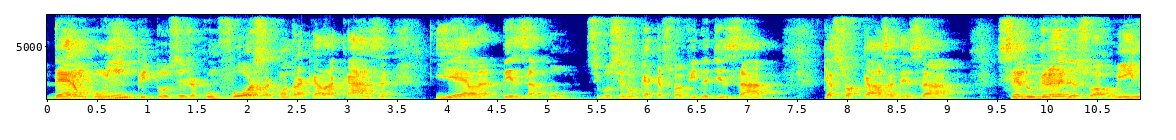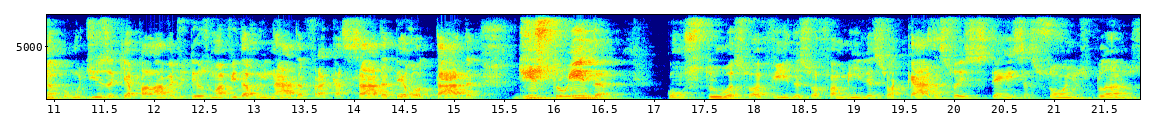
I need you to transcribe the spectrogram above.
deram com ímpeto, ou seja, com força contra aquela casa, e ela desabou. Se você não quer que a sua vida desabe, que a sua casa desabe, sendo grande a sua ruína, como diz aqui a palavra de Deus, uma vida arruinada, fracassada, derrotada, destruída, construa sua vida, sua família, sua casa, sua existência, sonhos, planos,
